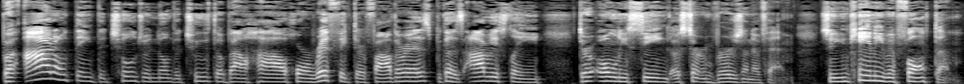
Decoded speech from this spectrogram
But I don't think the children know the truth about how horrific their father is because obviously they're only seeing a certain version of him. So you can't even fault them.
